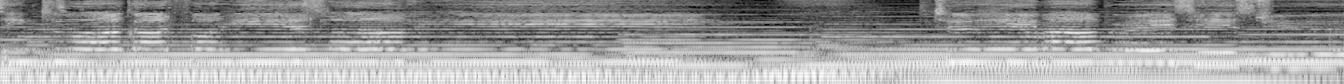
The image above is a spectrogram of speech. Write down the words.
Sing to our God, for he is loving. To him our praise is due.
